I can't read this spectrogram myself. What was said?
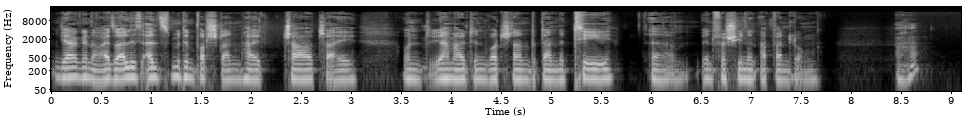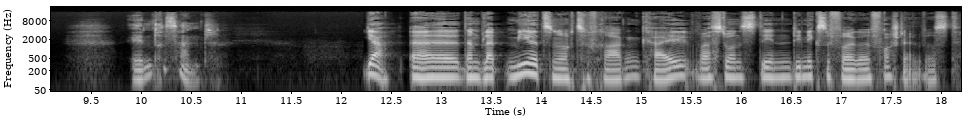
Ja, genau. Also alles, alles mit dem Wortstamm halt Cha, Chai. Und wir haben halt den Wortstamm dann mit Tee ähm, in verschiedenen Abwandlungen. Aha. Interessant. Ja, äh, dann bleibt mir jetzt nur noch zu fragen, Kai, was du uns den, die nächste Folge vorstellen wirst.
